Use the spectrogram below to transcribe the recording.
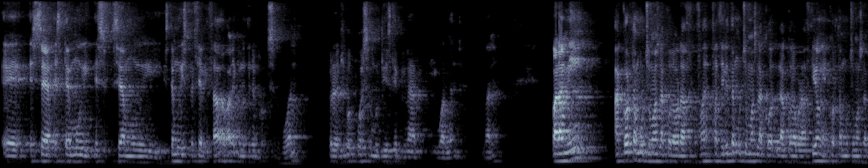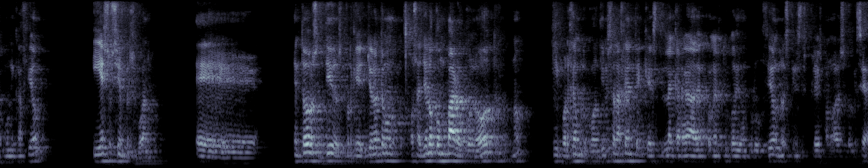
eh, sea, esté, muy, sea muy, esté muy especializada, ¿vale? que no tiene por qué ser bueno, pero el equipo puede ser multidisciplinar igualmente. ¿vale? Para mí, acorta mucho más la colaboración, facilita mucho más la, la colaboración y acorta mucho más la comunicación y eso siempre es bueno. Eh, en todos los sentidos, porque yo lo tengo, o sea, yo lo comparo con lo otro, ¿no? Y por ejemplo, cuando tienes a la gente que es la encargada de poner tu código en producción, no tienes despliegues manuales o lo que sea,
